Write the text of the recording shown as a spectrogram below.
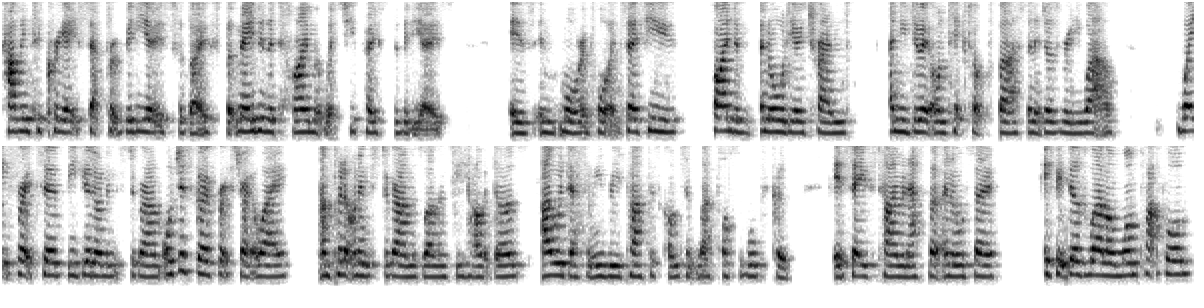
having to create separate videos for both, but maybe the time at which you post the videos is in, more important. So if you find a, an audio trend and you do it on TikTok first and it does really well, wait for it to be good on Instagram or just go for it straight away and put it on Instagram as well and see how it does. I would definitely repurpose content where possible because it saves time and effort. And also, if it does well on one platform,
